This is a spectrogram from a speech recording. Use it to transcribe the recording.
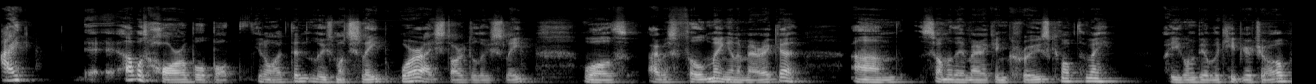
I, that was horrible, but you know I didn't lose much sleep. Where I started to lose sleep was I was filming in America, and some of the American crews come up to me. Are you going to be able to keep your job?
